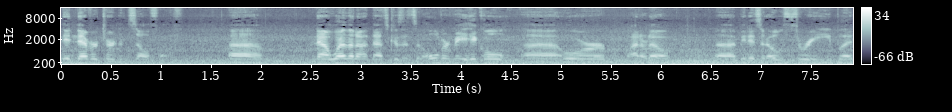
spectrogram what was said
It never turned itself off. Um, now, whether or not that's because it's an older vehicle uh, or I don't know. Uh, I mean, it's an 03, but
